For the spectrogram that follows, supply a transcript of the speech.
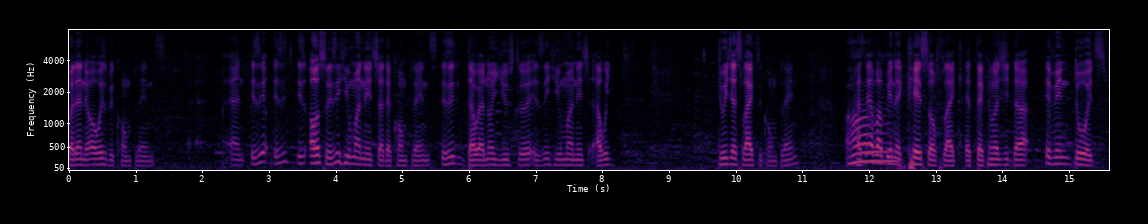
But then there always be complaints. And is it is it is also is it human nature the complaints? Is it that we are not used to it? Is it human nature? Are we do we just like to complain? Has there ever been Um, a case of like a technology that, even though it's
